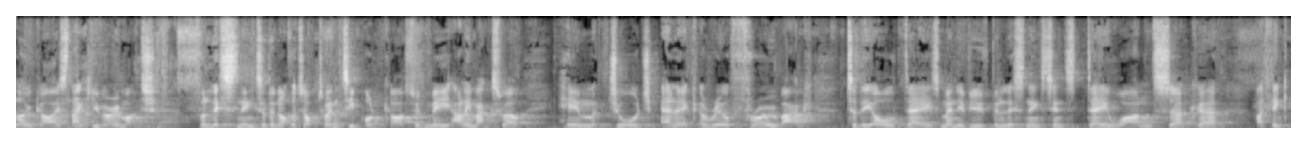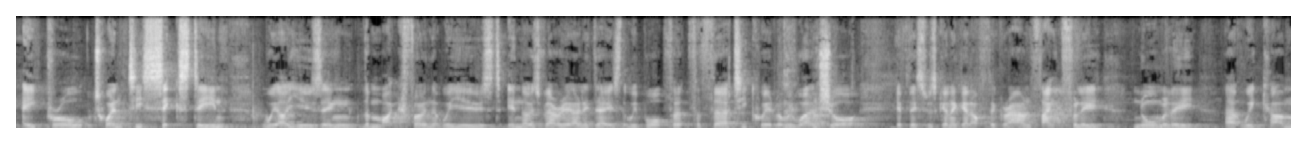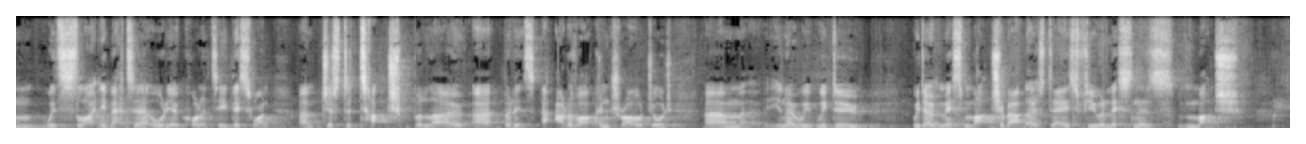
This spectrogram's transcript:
Hello, guys. Thank you very much for listening to the Not the Top 20 podcast with me, Ali Maxwell, him, George Elek. A real throwback to the old days. Many of you have been listening since day one, circa I think April 2016. We are using the microphone that we used in those very early days that we bought for, for 30 quid when we weren't sure if this was going to get off the ground. Thankfully, normally uh, we come with slightly better audio quality. This one um, just a touch below, uh, but it's out of our control. George, um, you know, we, we do. We don't miss much about those days. Fewer listeners, much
